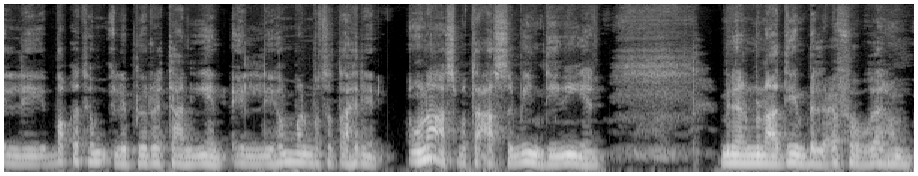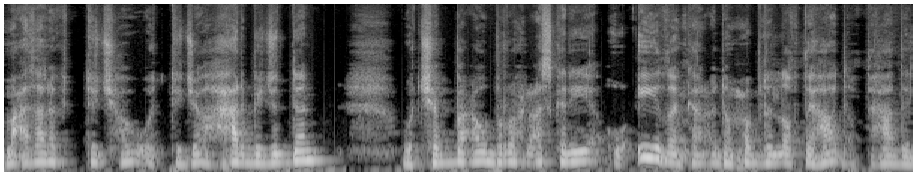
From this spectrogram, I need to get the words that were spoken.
اللي بقتهم البيوريتانيين اللي هم المتطهرين أناس متعصبين دينيا من المنادين بالعفة وغيرهم مع ذلك اتجهوا اتجاه حربي جدا وتشبعوا بالروح العسكرية. وأيضا كان عندهم حب للاضطهاد اضطهاد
